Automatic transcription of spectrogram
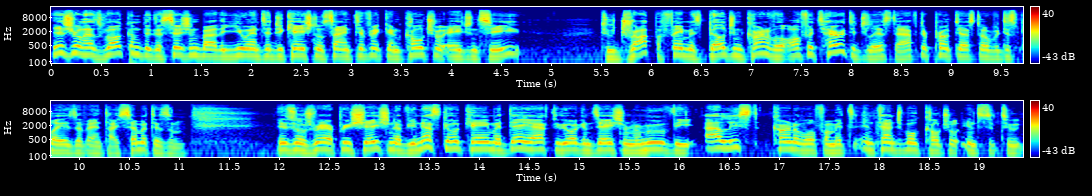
Israel has welcomed the decision by the UN's Educational, Scientific, and Cultural Agency to drop a famous Belgian carnival off its heritage list after protest over displays of anti Semitism. Israel's rare appreciation of UNESCO came a day after the organization removed the Aalst carnival from its Intangible Cultural Institute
